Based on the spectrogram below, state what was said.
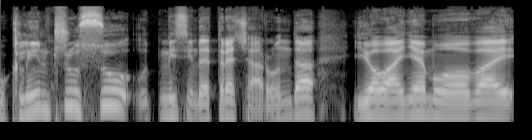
U klinču su, mislim da je treća runda, i ovaj njemu ovaj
